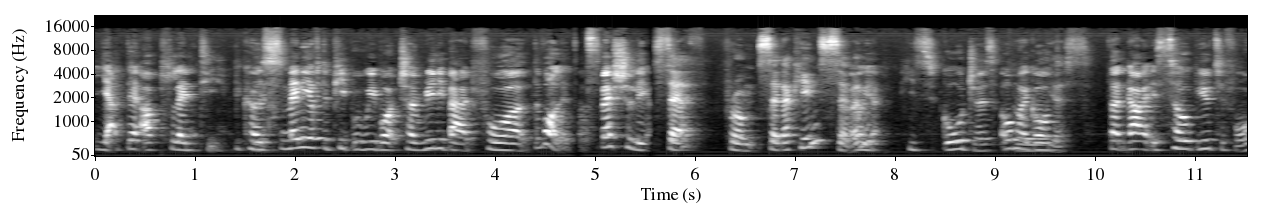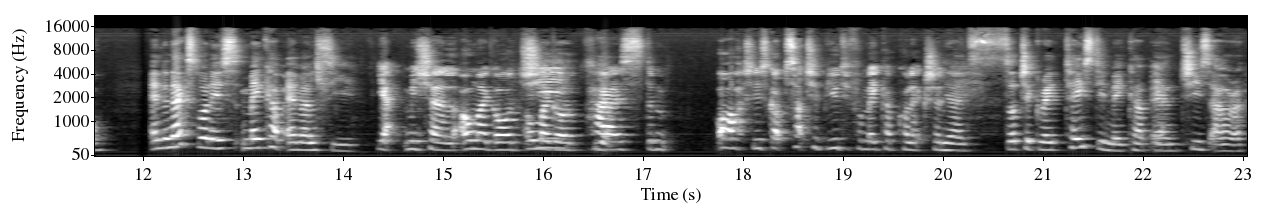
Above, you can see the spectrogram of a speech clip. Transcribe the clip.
Yeah, there are plenty because many of the people we watch are really bad for the wallet, especially. Seth from Sedakins7. Oh yeah, he's gorgeous. Oh my Oh, god, yes. that guy is so beautiful. And the next one is Makeup MLC. Yeah, Michelle. Oh my god, Oh she my God, has the. Oh, she's got such a beautiful makeup collection. Yeah, it's such a great taste in makeup, Yeah. and she's our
